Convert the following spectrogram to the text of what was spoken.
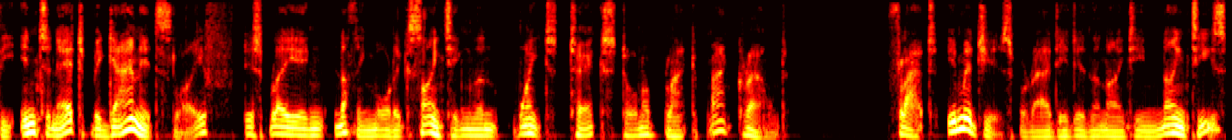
The Internet began its life displaying nothing more exciting than white text on a black background. Flat images were added in the 1990s,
